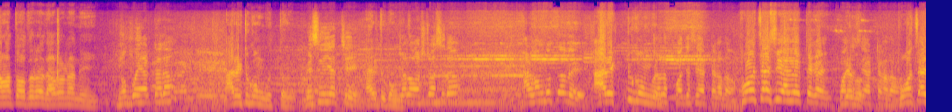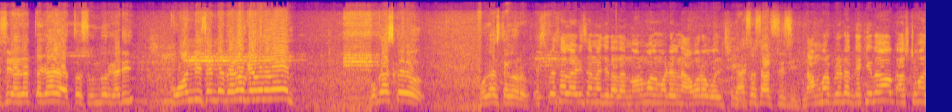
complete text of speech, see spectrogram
আমার তো অতটা ধারণা নেই। নব্বই হাজার টাকা? আর একটু কম করতে হবে। বেশি হয়ে যাচ্ছে? আর একটু কম চলো অষ্টআশি দাও। আর কম করতে হবে? আর একটু কম করে। চলো পঁচাশি হাজার টাকা দাও। পঁচাশি হাজার টাকায়। পঁচাশি হাজার টাকা দাও। পঁচাশি হাজার টাকায় এত সুন্দর গাড়ি। কন্ডিশনটা দেখাও ক্যামেরাম্যান ফোকাস করো। ফোকাসটা করো। স্পেশাল এডিশন আছে দাদা নর্মাল মডেল না আবারও বলছি। একশো ষাট সিসি নাম্বার প্লেটটা দেখিয়ে দাও কাস্টমার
